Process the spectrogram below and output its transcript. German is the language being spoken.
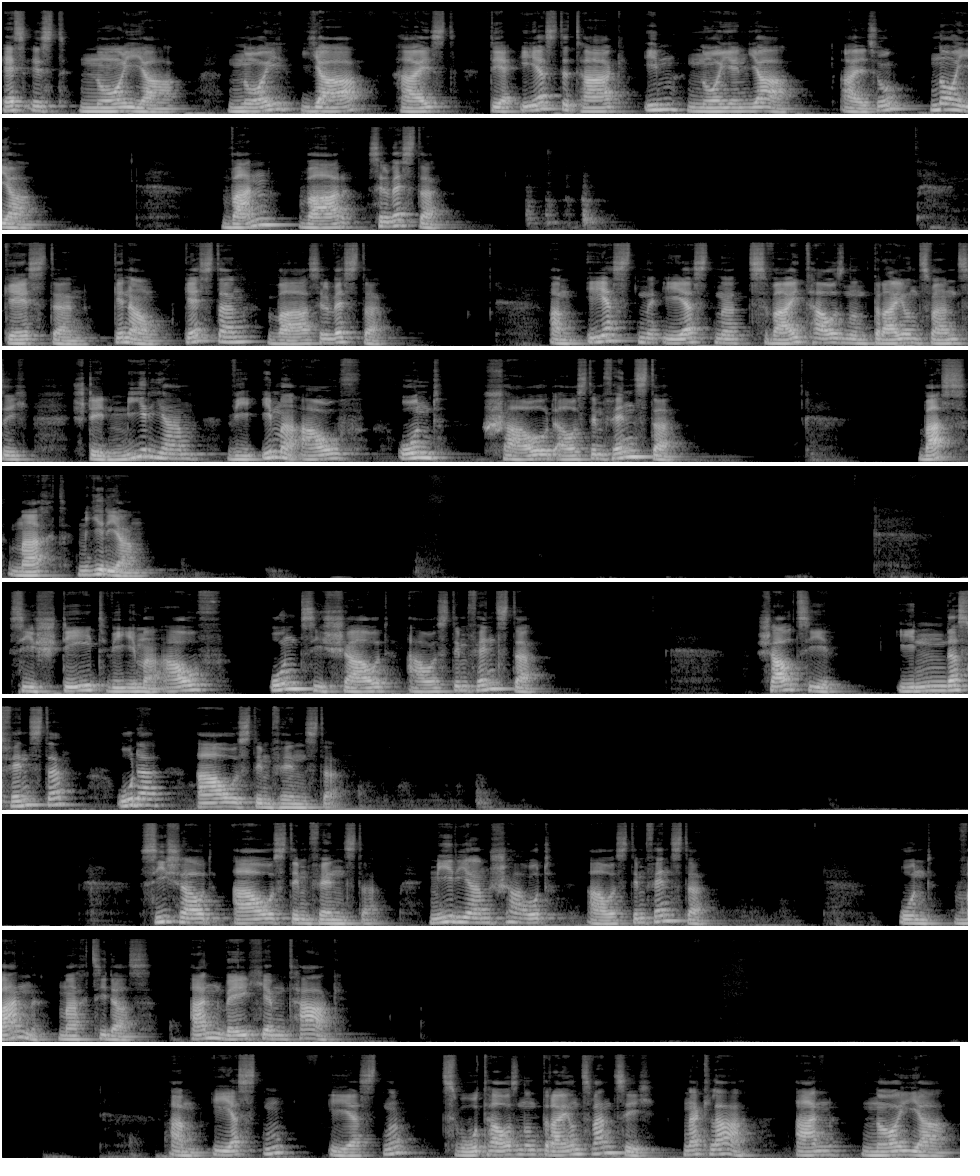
Es ist Neujahr. Neujahr heißt der erste Tag im neuen Jahr. Also Neujahr. Wann war Silvester? Gestern. Genau, gestern war Silvester. Am 01.01.2023 steht Miriam wie immer auf und schaut aus dem Fenster. Was macht Miriam? Sie steht wie immer auf und sie schaut aus dem Fenster. Schaut sie in das Fenster oder aus dem Fenster. Sie schaut aus dem Fenster. Miriam schaut aus dem Fenster. Und wann macht sie das? An welchem Tag? Am 1.1.2023. Na klar, an Neujahr.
